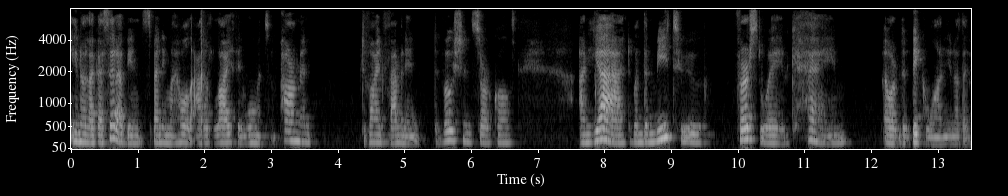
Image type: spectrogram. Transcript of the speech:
you know, like I said, I've been spending my whole adult life in women's empowerment, divine feminine devotion circles. And yet, when the Me Too first wave came, or the big one, you know, that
